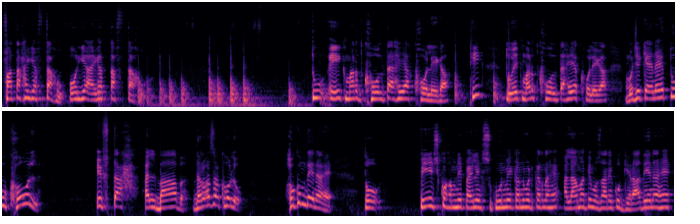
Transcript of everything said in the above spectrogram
फतह यफ्ताहु, और ये आएगा तफ्ताहु। तू एक मर्द खोलता है या खोलेगा? ठीक? तू एक मर्द खोलता है या खोलेगा? मुझे कहना है तू खोल। इफ्ताह अलबाब दरवाज़ा खोलो। हुक्म देना है। तो पेश को हमने पहले सुकून में कन्वर्ट करना है, अलामत मुजारे को गिरा देना है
